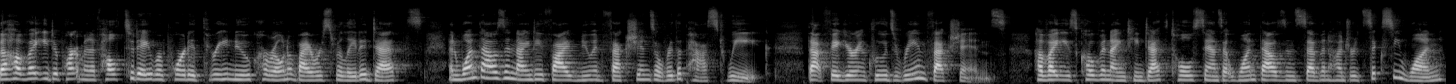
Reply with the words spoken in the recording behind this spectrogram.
The Hawaii Department of Health today reported three new coronavirus related deaths and 1,095 new infections over the past week. That figure includes reinfections. Hawaii's COVID 19 death toll stands at 1,761,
